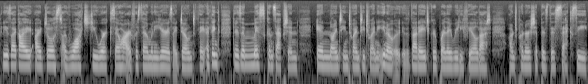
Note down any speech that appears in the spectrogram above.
And he's like, I, I just I've watched you work so hard for so many years. I don't think I think there's a misconception in 19, 20, 20, you know, uh, that age group where they really feel that entrepreneurship is this sexy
